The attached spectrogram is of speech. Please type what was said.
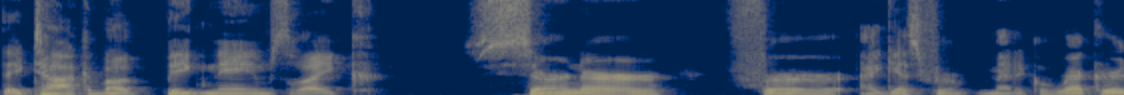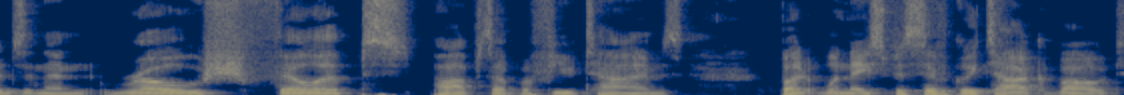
they talk about big names like Cerner for, I guess for medical records and then Roche, Philips pops up a few times. But when they specifically talk about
